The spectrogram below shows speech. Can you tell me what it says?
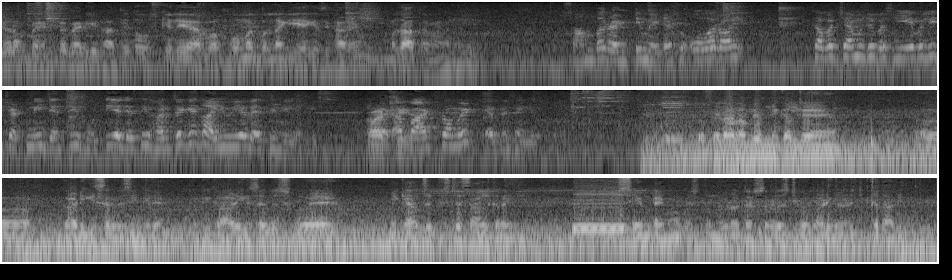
यार हम बेड पे बैठ के खाते तो उसके लिए अब वो मत बोलना कि ये कैसे खा रहे हैं। मज़ा आता है मैं खाने में। सांबर अल्टीमेट है। सो ओवरऑल सब अच्छा है मुझे बस ये वाली चटनी जैसी होती है जैसी हर जगह खाई हुई है वैसी नहीं लगी। अपार्ट फ्रॉम इट एवरीथिंग तो फ़िलहाल अभी हम निकल गए हैं गाड़ी की सर्विसिंग के लिए क्योंकि गाड़ी की सर्विस हुए मेरे ख्याल से पिछले साल कराई थी। सेम टाइम अगस्त तो है सर्विस ड्यू गाड़ी में दिक्कत आ रही थी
